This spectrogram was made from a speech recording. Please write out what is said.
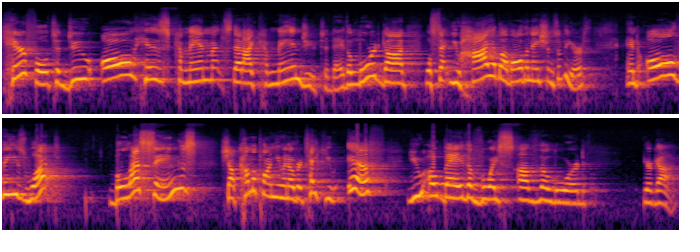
careful to do all his commandments that I command you today, the Lord God will set you high above all the nations of the earth, and all these what? Blessings shall come upon you and overtake you if you obey the voice of the Lord your God.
